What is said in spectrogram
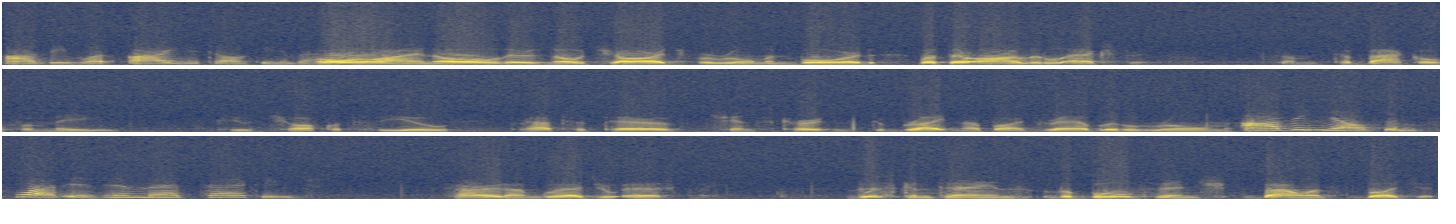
Ozzie, what are you talking about? Oh, I know. There's no charge for room and board, but there are little extras. Some tobacco for me, a few chocolates for you, perhaps a pair of chintz curtains to brighten up our drab little room. Ozzie Nelson, what is in that package? Harriet, I'm glad you asked me. This contains the Bullfinch balanced budget,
